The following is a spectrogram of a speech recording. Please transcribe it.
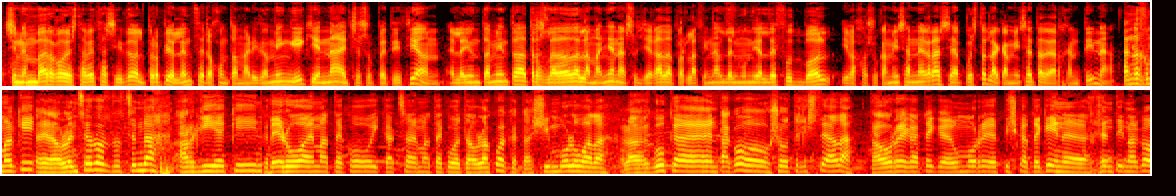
Sin embargo, esta vez ha sido el propio Lencero junto a Mari Domingui quien ha hecho su petición. El ayuntamiento ha trasladado a la mañana su llegada por la final del Mundial de Fútbol y bajo su camisa negra se ha puesto la camiseta de Argentina. Normalki, olentzero hartzen da argiekin, beroa emateko, ikatza emateko eta olakoak, eta simboloa da. Ala, guk entako oso tristea da. Eta horregatik humore pixkatekin Argentinako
